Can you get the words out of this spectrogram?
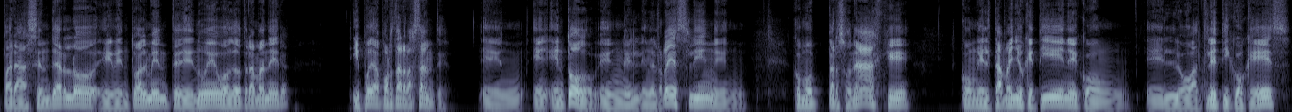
para ascenderlo eventualmente de nuevo de otra manera. Y puede aportar bastante en, en, todo, en el, en el wrestling, en, como personaje, con el tamaño que tiene, con eh, lo atlético que es.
